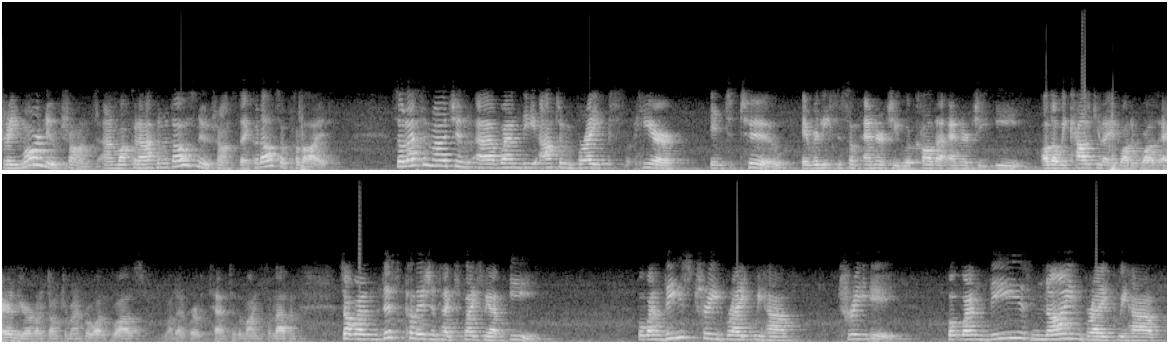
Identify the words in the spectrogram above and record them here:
Three more neutrons. And what could happen with those neutrons? They could also collide. So let's imagine uh, when the atom breaks here into two, it releases some energy. We'll call that energy E. Although we calculated what it was earlier, I don't remember what it was, whatever, 10 to the minus 11. So when this collision takes place, we have E. But when these three break, we have 3E. But when these nine break, we have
